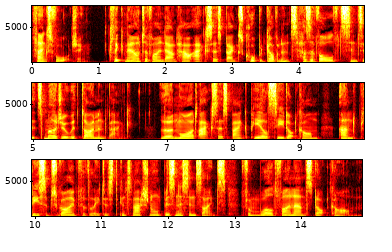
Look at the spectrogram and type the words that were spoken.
Thanks for watching. Click now to find out how Access Bank's corporate governance has evolved since its merger with Diamond Bank. Learn more at accessbankplc.com and please subscribe for the latest international business insights from worldfinance.com.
